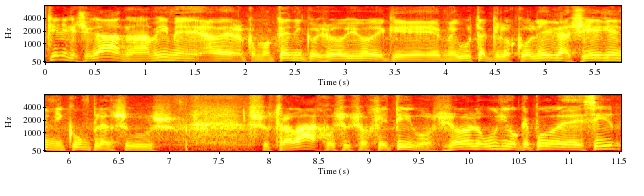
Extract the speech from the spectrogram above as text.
Tiene que llegar, a mí me, a ver, como técnico yo digo de que me gusta que los colegas lleguen y cumplan sus, sus trabajos, sus objetivos. Yo lo único que puedo decir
